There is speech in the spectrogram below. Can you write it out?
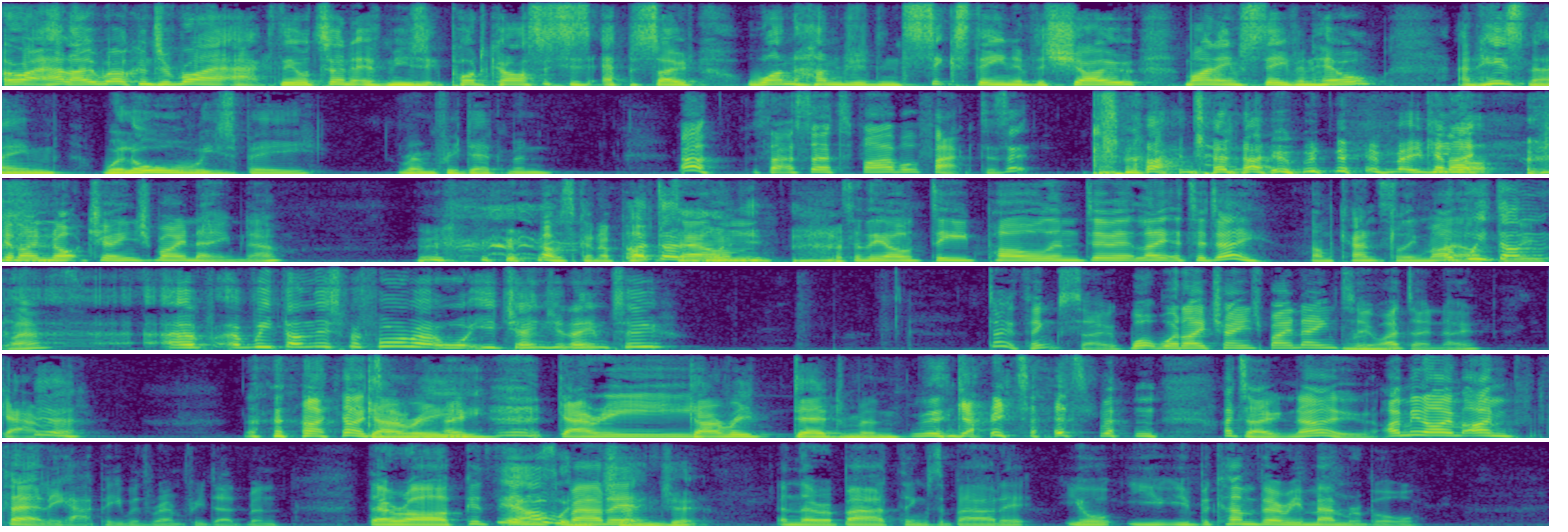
All right, hello, welcome to Riot Act, the alternative music podcast. This is episode 116 of the show. My name's Stephen Hill, and his name will always be Renfrey Deadman. Oh, is that a certifiable fact? Is it? I don't know. Maybe Can not. I can I not change my name now? I was going to pop down to the old deed poll and do it later today. I'm cancelling my Have we done- plans. Uh, have, have we done this before about what you change your name to? Don't think so. What would I change my name to? Hmm. I don't know. Gary. Yeah. I don't Gary-. Gary. Gary Deadman. Gary Deadman. I don't know. I mean, I'm I'm fairly happy with Renfrey Deadman. There are good things Yeah, I about it, it. and there are bad things about it. You're you, you become very memorable.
